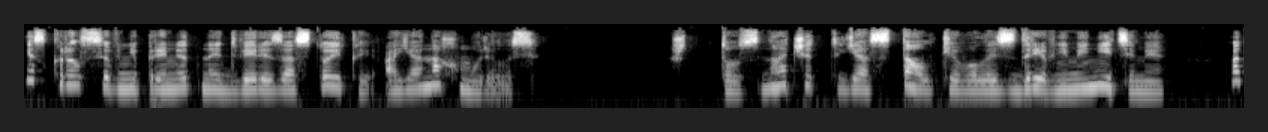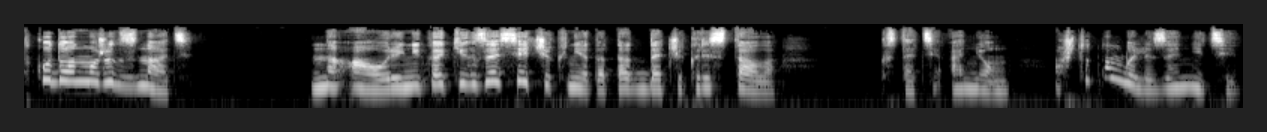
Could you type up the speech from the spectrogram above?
и скрылся в неприметной двери за стойкой, а я нахмурилась. Что значит, я сталкивалась с древними нитями? Откуда он может знать? На ауре никаких засечек нет от отдачи кристалла. Кстати, о нем. А что там были за нити?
